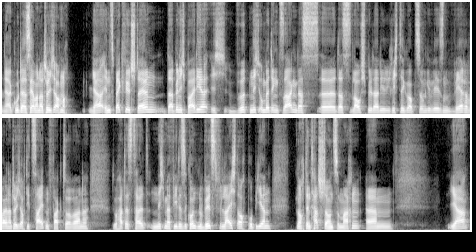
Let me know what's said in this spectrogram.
Ja, gut, da ist ja aber natürlich auch noch, ja, ins Backfield stellen, da bin ich bei dir. Ich würde nicht unbedingt sagen, dass äh, das Laufspiel da die richtige Option gewesen wäre, weil natürlich auch die Zeit ein Faktor war. Ne? Du hattest halt nicht mehr viele Sekunden. Du willst vielleicht auch probieren, noch den Touchdown zu machen. Ähm, ja,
